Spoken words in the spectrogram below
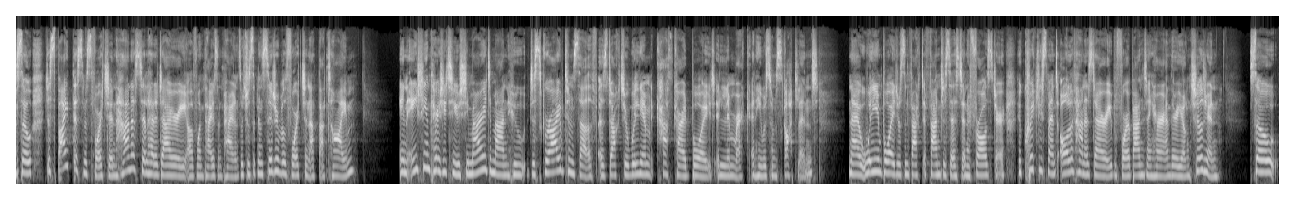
So, despite this misfortune, Hannah still had a dowry of £1,000, which was a considerable fortune at that time. In 1832, she married a man who described himself as Dr. William Cathcart Boyd in Limerick, and he was from Scotland. Now, William Boyd was in fact a fantasist and a fraudster who quickly spent all of Hannah's dowry before abandoning her and their young children. So,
